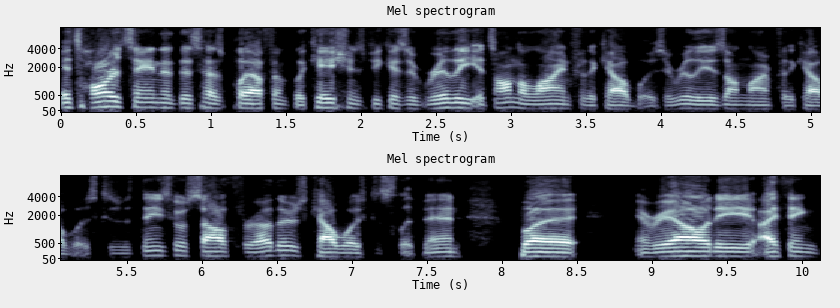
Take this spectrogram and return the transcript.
it's hard saying that this has playoff implications because it really it's on the line for the Cowboys. It really is on line for the Cowboys because if things go south for others, Cowboys can slip in. But in reality, I think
